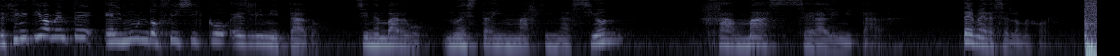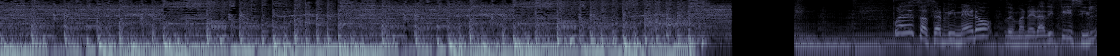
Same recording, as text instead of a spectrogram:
Definitivamente el mundo físico es limitado. Sin embargo, nuestra imaginación jamás será limitada. Te mereces lo mejor. Puedes hacer dinero de manera difícil,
